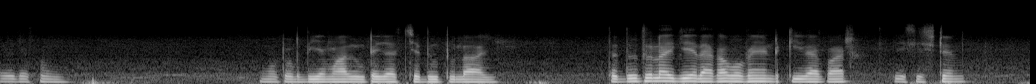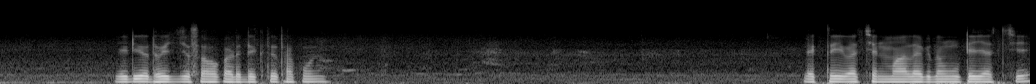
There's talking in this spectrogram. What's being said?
এই দেখুন, মোটর দিয়ে মাল উঠে যাচ্ছে দুতলায়। তো দুতলায় গিয়ে দেখাবো ফ্রেন্ড কি ব্যাপার, কি সিস্টেম ভিডিও ধৈর্য সহকারে দেখতে থাকুন। দেখতেই পাচ্ছেন মাল একদম উঠে যাচ্ছে।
